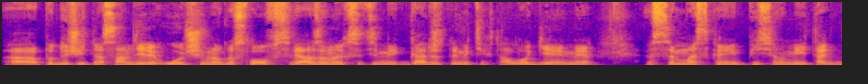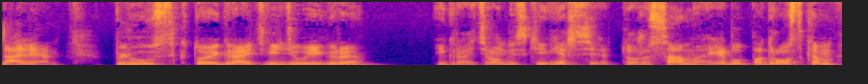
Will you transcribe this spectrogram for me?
э, подучить, на самом деле, очень много слов, связанных с этими гаджетами, технологиями, смс-ками, письмами и так далее. Плюс, кто играет в видеоигры, играйте в английские версии. То же самое. Я был подростком,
